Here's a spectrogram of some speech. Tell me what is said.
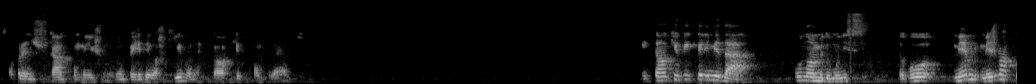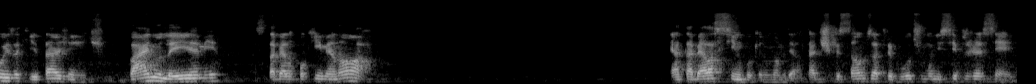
Só para a gente ficar com o mesmo, não perder o arquivo, né? Ficar o arquivo completo. Então aqui o que, que ele me dá? O nome do município. Eu vou, mesma coisa aqui, tá, gente? Vai no Layer-me essa tabela um pouquinho menor, É a tabela 5 aqui no nome dela, tá? Descrição dos atributos dos municípios do GSM.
